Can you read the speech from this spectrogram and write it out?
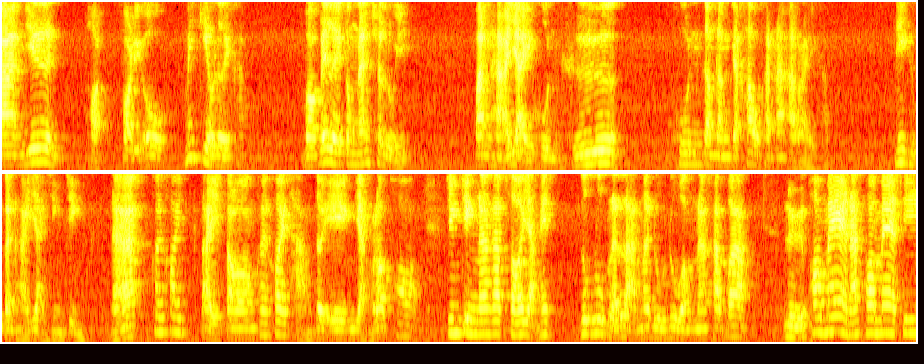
การยื่นพอร์ตโฟลิโอไม่เกี่ยวเลยครับ บอกได้เลยตรงนั้นฉลุย ปัญหาใหญ่คุณคือ คุณกำลังจะเข้าคณะอะไรครับ นี่คือปัญหาใหญ่จริง ๆ นะฮะค่อยๆไต่ตอง ค่อย ๆ ถามตัวเองอย่างรอบคอบ จริง ๆนะครับซออยากให้ลูกๆหลานๆมาดูดวงนะครับว่า หรือพ่อแม่นะพ่อแม่ที่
